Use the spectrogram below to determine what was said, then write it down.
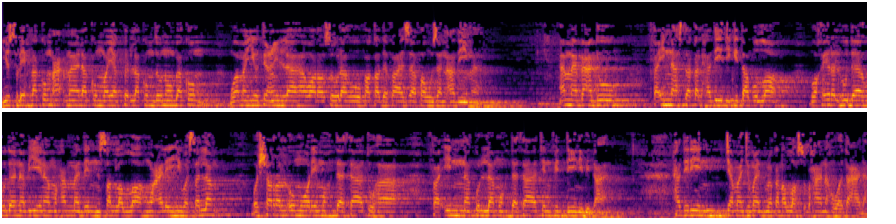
يصلح لكم أعمالكم ويغفر لكم ذنوبكم ومن يطع الله ورسوله فقد فاز فوزا عظيما أما بعد فإن أصدق الحديث كتاب الله وخير الهدى هدى نبينا محمد صلى الله عليه وسلم وشر الأمور محدثاتها فإن كل محدثات في الدين بدعة Hadirin jamaah Jumat dimuliakan Allah Subhanahu wa taala.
